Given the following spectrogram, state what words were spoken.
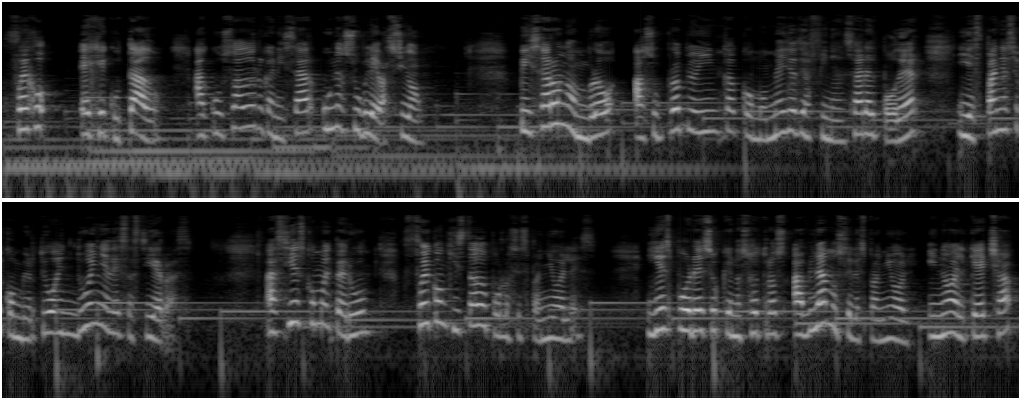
fue ejecutado, acusado de organizar una sublevación. Pizarro nombró a su propio Inca como medio de afianzar el poder y España se convirtió en dueña de esas tierras. Así es como el Perú fue conquistado por los españoles y es por eso que nosotros hablamos el español y no el quechua,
